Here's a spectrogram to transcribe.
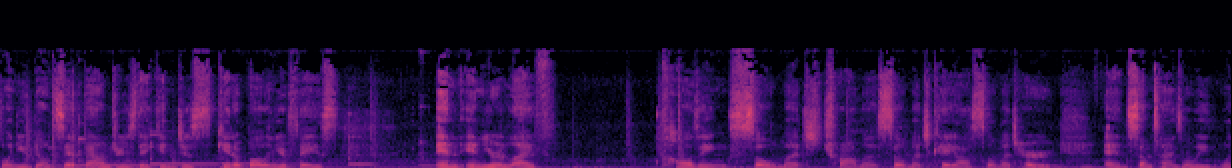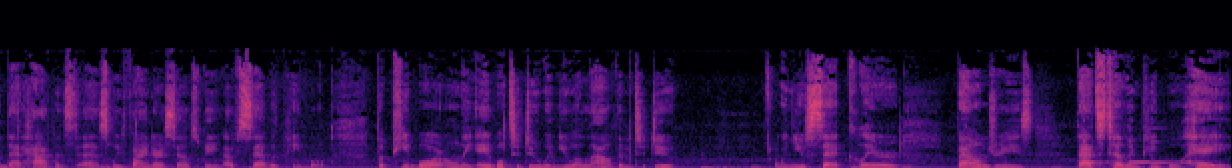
When you don't set boundaries, they can just get up all in your face and in your life causing so much trauma, so much chaos, so much hurt. And sometimes when we when that happens to us, we find ourselves being upset with people. But people are only able to do what you allow them to do. When you set clear boundaries, that's telling people, "Hey,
